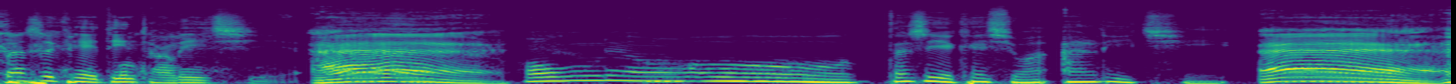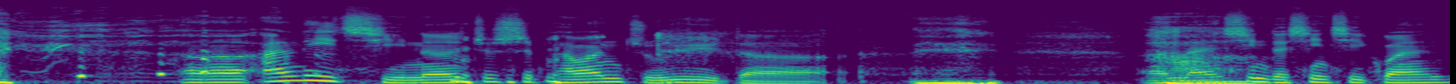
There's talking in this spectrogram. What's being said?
但是可以听唐立奇，哎，好无聊。哦。但是也可以喜欢安立奇，哎，呃，安立奇呢，就是台湾主语的呃男性的性器官，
